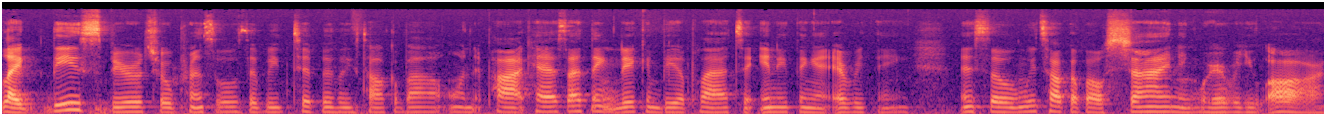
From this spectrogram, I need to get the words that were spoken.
like these spiritual principles that we typically talk about on the podcast i think they can be applied to anything and everything. And so when we talk about shining wherever you are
